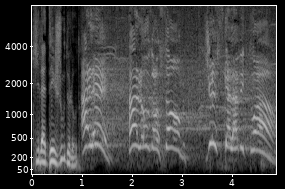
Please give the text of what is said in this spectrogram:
qui la déjoue de l'autre. Allez, allons ensemble jusqu'à la victoire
